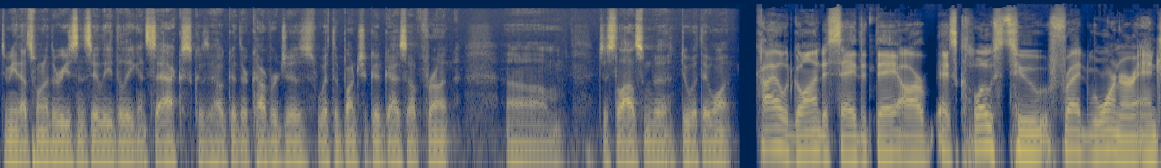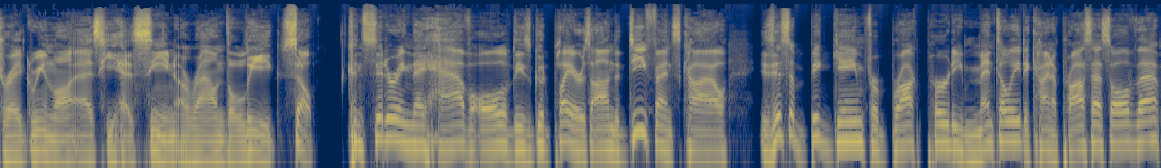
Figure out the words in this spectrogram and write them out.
to me, that's one of the reasons they lead the league in sacks because of how good their coverage is with a bunch of good guys up front. Um, just allows them to do what they want. Kyle would go on to say that they are as close to Fred Warner and Dre Greenlaw as he has seen around the league. So considering they have all of these good players on the defense, Kyle, is this a big game for Brock Purdy mentally to kind of process all of that?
